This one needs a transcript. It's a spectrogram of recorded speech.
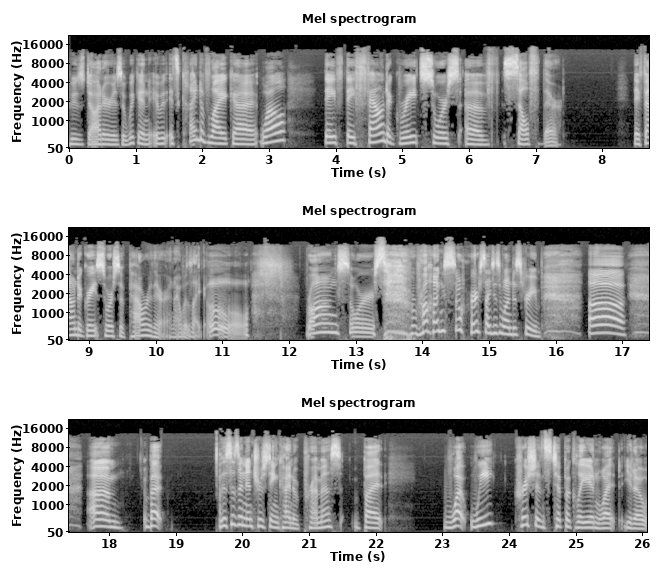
whose daughter is a Wiccan, it, it's kind of like, uh, well, they they found a great source of self there. They found a great source of power there, and I was like, oh, wrong source, wrong source. I just wanted to scream. Oh, um, but this is an interesting kind of premise. But what we Christians typically in what you know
